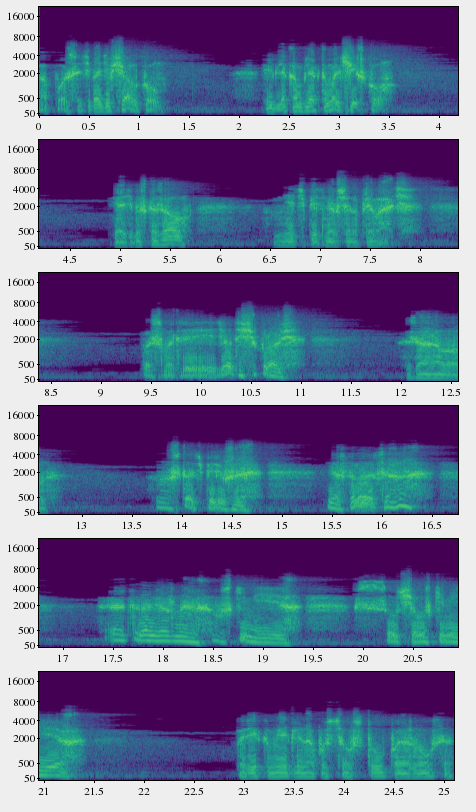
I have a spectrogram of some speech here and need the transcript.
«А после тебя девчонку. И для комплекта мальчишку. Я тебе сказал, мне теперь на все наплевать. Посмотри, идет еще кровь!» Заорал он. Ну что теперь уже не остановится, а? Это, наверное, ускемия. Сучья ускемия. Рик медленно опустил стул, повернулся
